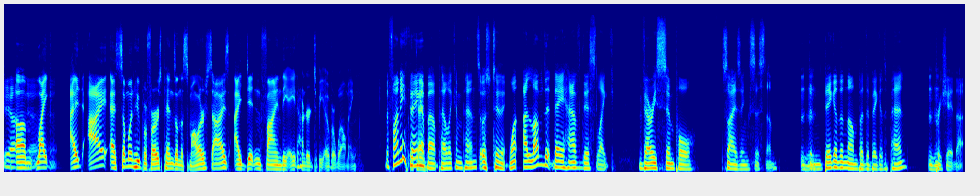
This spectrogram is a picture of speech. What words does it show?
Yeah, Um, yeah, like yeah. I, I, as someone who prefers pens on the smaller size, I didn't find the 800 to be overwhelming. The funny thing Okay. about Pelikan pens, oh, it's two things. One, I love that they have this like very simple sizing system. Mhm. The bigger the number, the bigger the pen. Mhm. Appreciate that.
